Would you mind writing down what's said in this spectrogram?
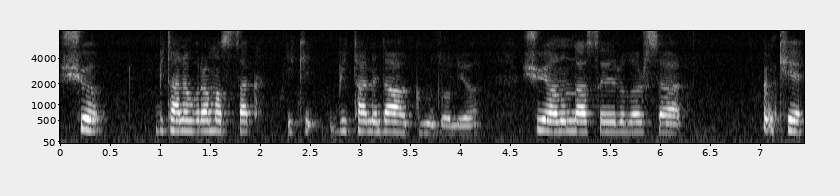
Şu bir tane vuramazsak iki, bir tane daha hakkımız oluyor. Şu yanından sıyrılırsa ki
